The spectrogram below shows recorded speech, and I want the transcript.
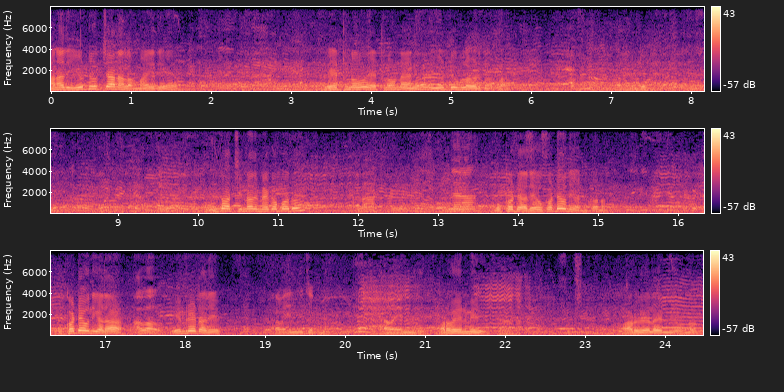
మనది యూట్యూబ్ ఛానల్ అమ్మా ఇది. రేట్లు ఎట్లా ఉన్నాయని యూట్యూబ్లో పెడతాం అట్లా. ఎంత చిన్నది మేకప్ అది? ఒక్కటే అదే ఒక్కటే ఉంది కదా తన ఒక్కటే ఉంది కదా? ఏం రేట్ అది? అరవై ఎనిమిది చెప్పిన. అరవై ఎనిమిది. అరవై ఎనిమిది? ఆరు వేల ఎనిమిది వందలు.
